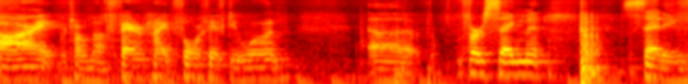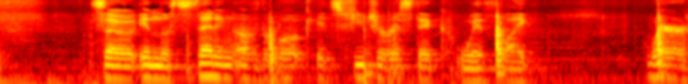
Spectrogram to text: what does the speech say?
All right, we're talking about Fahrenheit 451. Uh, first segment, setting. So in the setting of the book, it's futuristic with like where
